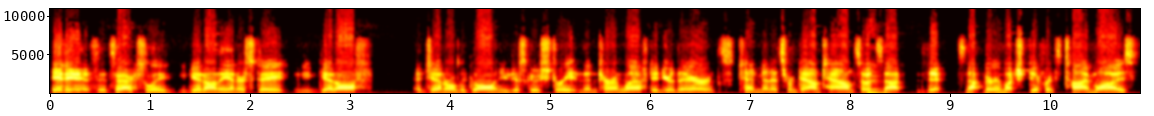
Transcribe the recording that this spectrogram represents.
it is. It's actually you get on the interstate and you get off at General de Gaulle and you just go straight and then turn left and you're there. It's ten minutes from downtown, so it's not it's not very much difference time wise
